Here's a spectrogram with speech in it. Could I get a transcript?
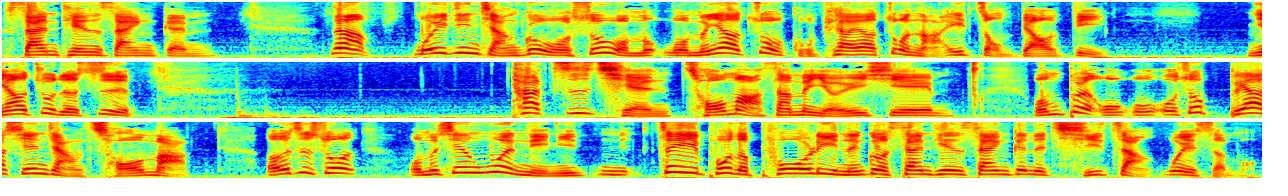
三天三根。那我已经讲过，我说我们我们要做股票要做哪一种标的？你要做的是。他之前筹码上面有一些，我们不能，我我我说不要先讲筹码，而是说我们先问你，你你这一波的波丽能够三天三根的起涨，为什么？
